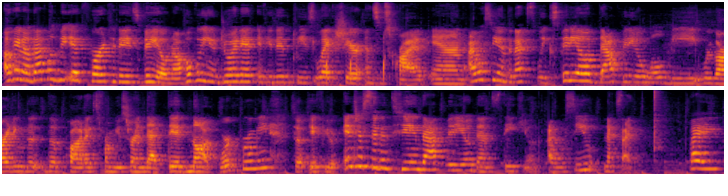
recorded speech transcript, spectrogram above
Okay, now that would be it for today's video. Now, hopefully you enjoyed it. If you did, please like, share, and subscribe. And I will see you in the next week's video. That video will be regarding the, the products from Eucerin that did not work for me. So if you're interested in seeing that video, then stay tuned. I will see you next time. Bye!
